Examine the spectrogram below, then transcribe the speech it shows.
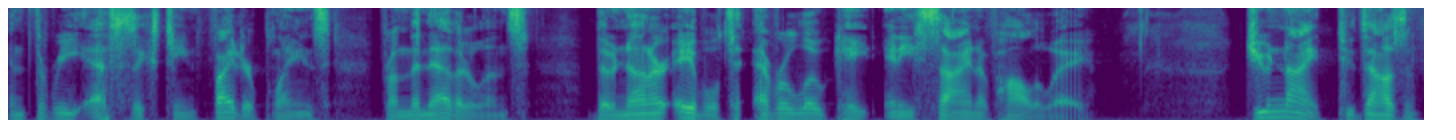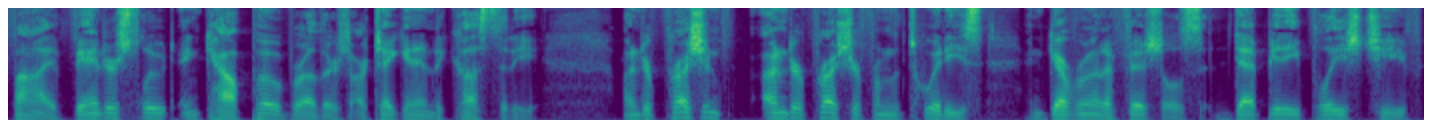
and three F 16 fighter planes from the Netherlands, though none are able to ever locate any sign of Holloway. June 9, 2005, van der Sloot and Kalpoe brothers are taken into custody. Under pressure, under pressure from the Twitties and government officials, Deputy Police Chief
